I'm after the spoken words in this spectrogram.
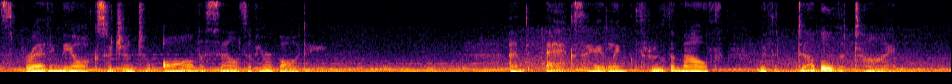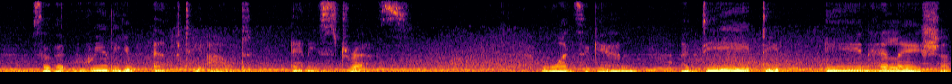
spreading the oxygen to all the cells of your body and exhaling through the mouth with double the time so that really you empty out any stress. Once again, a deep, deep inhalation,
